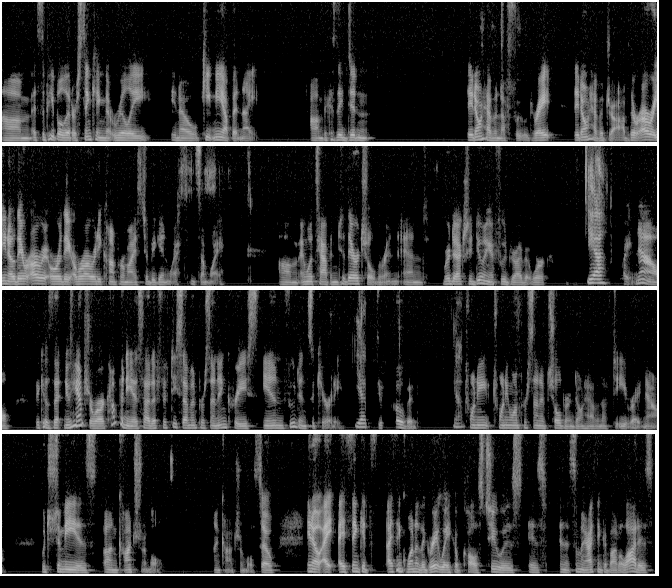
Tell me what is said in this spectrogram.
Um, it's the people that are sinking that really, you know, keep me up at night um, because they didn't they don't have enough food right they don't have a job they're already you know they were already or they were already compromised to begin with in some way um, and what's happening to their children and we're actually doing a food drive at work yeah right now because that New Hampshire, where our company is, had a 57% increase in food insecurity. Yep. Due to COVID. Yeah. 20, 21% of children don't have enough to eat right now, which to me is unconscionable. Unconscionable. So, you know, I, I think it's I think one of the great wake up calls too is is and it's something I think about a lot is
